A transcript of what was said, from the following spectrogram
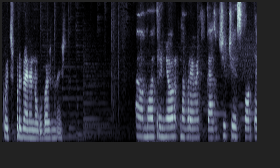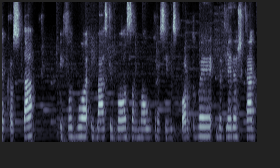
който според мен е много важно нещо. Моят треньор на времето казваше, че спорта е красота и футбола и баскетбола са много красиви спортове. Да гледаш как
